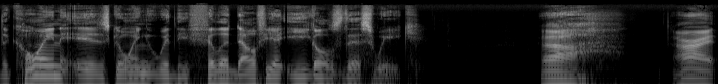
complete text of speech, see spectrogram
The coin is going with the Philadelphia Eagles this week. Ah, all right.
